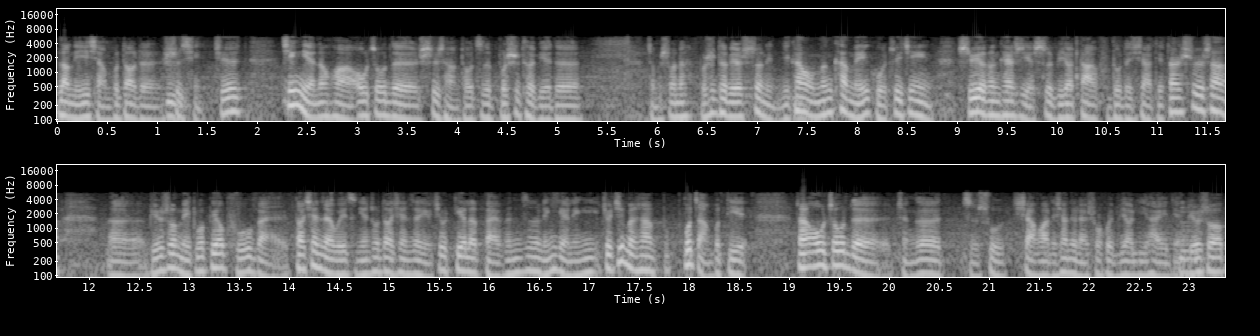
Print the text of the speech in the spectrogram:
让你意想不到的事情。其实今年的话，欧洲的市场投资不是特别的。怎么说呢？不是特别顺利。你看，我们看美股最近十月份开始也是比较大幅度的下跌，但事实上，呃，比如说美国标普五百到现在为止，年初到现在也就跌了百分之零点零一，就基本上不不涨不跌。但欧洲的整个指数下滑的相对来说会比较厉害一点。比如说，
